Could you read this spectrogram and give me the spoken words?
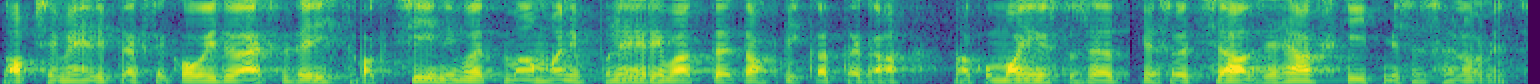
lapsi meelitatakse Covid-19 vaktsiini võtma manipuleerivate taktikatega nagu maiustused ja sotsiaalse heakskiitmise sõnumid.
